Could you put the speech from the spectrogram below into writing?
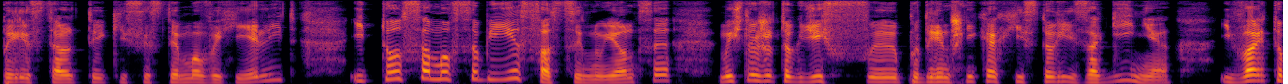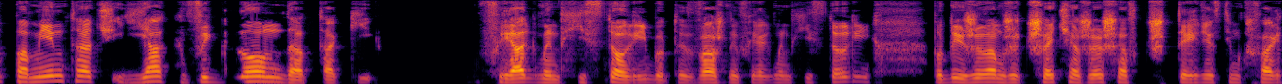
perystaltyki systemowych jelit i to samo w sobie jest fascynujące. Myślę, że to gdzieś w podręcznikach historii zaginie i warto pamiętać, jak wygląda taki fragment historii, bo to jest ważny fragment historii. Podejrzewam, że trzecia Rzesza w 1944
